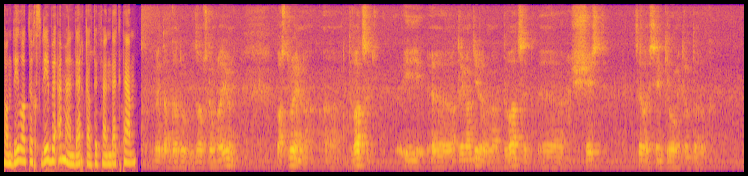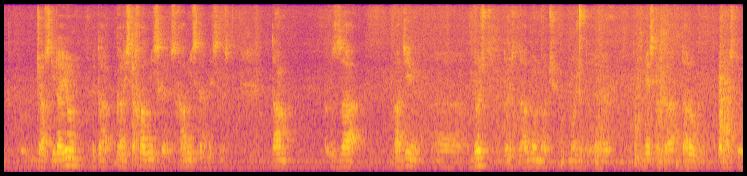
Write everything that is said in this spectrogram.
тандела тыхслебе әмәндәр қәуті фәндәктә. В этом году в Завском районе построено 20 и э, отремонтировано 26,7 километров дорог. Джавский район – это гористо-холмистая местность. Там за один э, дождь, то есть за одну ночь, может э, несколько дорог полностью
